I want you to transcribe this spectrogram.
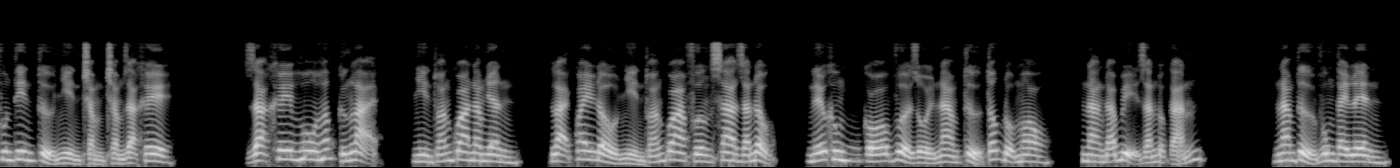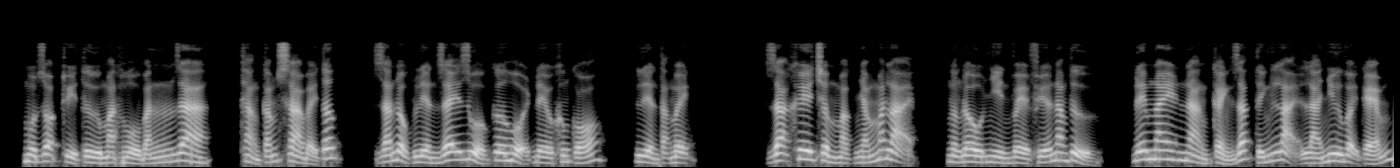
phun tin tử nhìn chằm chằm dạ khê. Dạ khê hô hấp cứng lại, nhìn thoáng qua nam nhân, lại quay đầu nhìn thoáng qua phương xa rắn độc, nếu không có vừa rồi nam tử tốc độ mau, nàng đã bị rắn độc cắn. Nam tử vung tay lên, một giọt thủy từ mặt hồ bắn ra, thẳng cắm xà bảy tấc, gián độc liền dễ rủa cơ hội đều không có, liền tặng mệnh. Dạ khê trầm mặc nhắm mắt lại, ngẩng đầu nhìn về phía nam tử, đêm nay nàng cảnh giác tính lại là như vậy kém,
